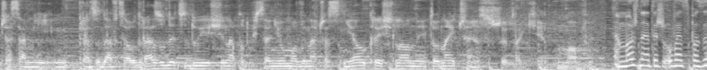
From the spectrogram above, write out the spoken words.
Czasami pracodawca od razu decyduje się na podpisanie umowy na czas nieokreślony. To najczęstsze takie umowy. Można też u Was pozyskać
